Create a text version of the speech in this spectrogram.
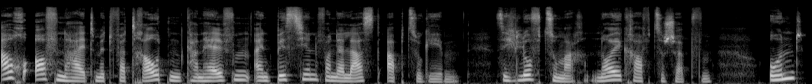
Auch Offenheit mit Vertrauten kann helfen, ein bisschen von der Last abzugeben, sich Luft zu machen, neue Kraft zu schöpfen und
